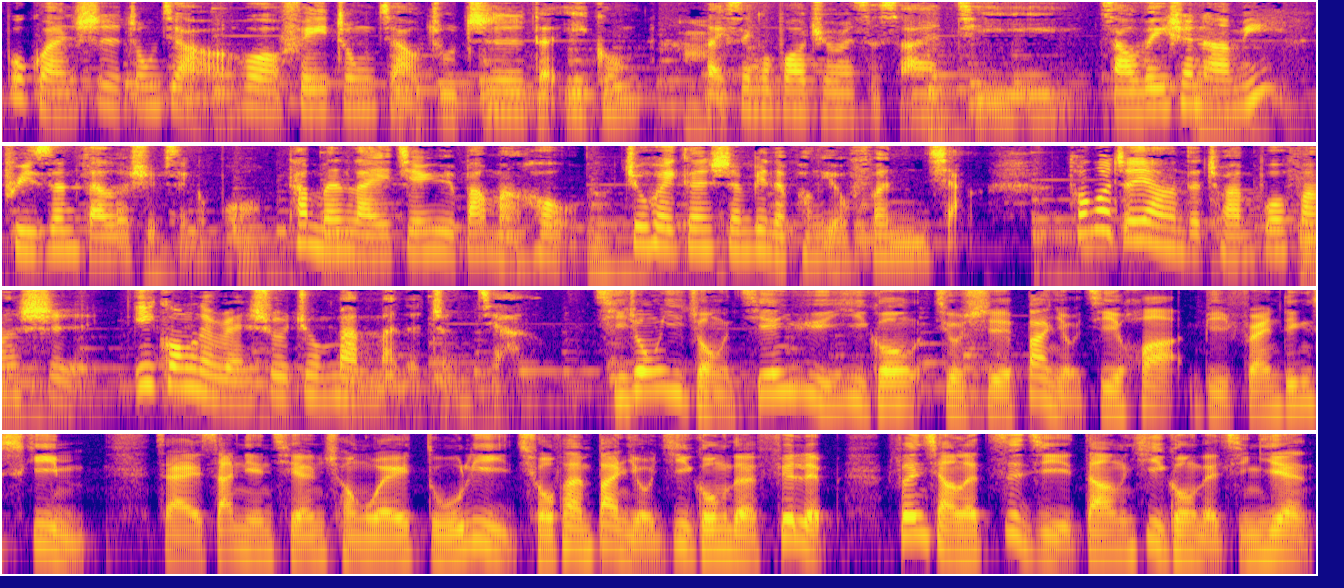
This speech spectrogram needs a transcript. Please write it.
不管是宗教或非宗教组织的义工，like Singapore Children's Society、Salvation Army、Prison Fellowship Singapore，他们来监狱帮忙后，就会跟身边的朋友分享。通过这样的传播方式，义工的人数就慢慢的增加了。其中一种监狱义工就是伴友计划 （Befriending Scheme）。在三年前成为独立囚犯伴友义工的 Philip 分享了自己当义工的经验。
